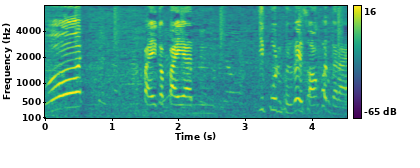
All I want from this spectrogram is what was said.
โอ้ยไปกับไปอันญี่ปุ่นผลเลยสองคนก็ได้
